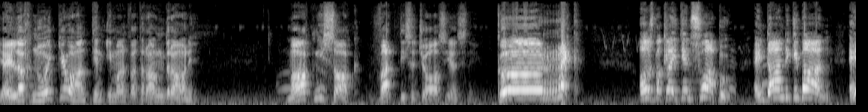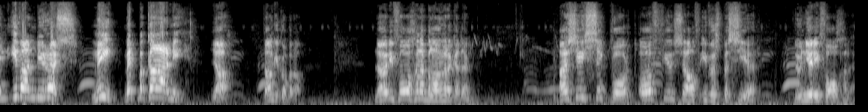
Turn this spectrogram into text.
jy lig nooit jou hand teen iemand wat rang dra nie. Maak nie saak wat die situasie is nie. Korrek. Ons baklei teen Swapo en dan die Kibaan en Ivan die Rus, nie met mekaar nie. Ja, dankie korporaal. Nou die volgende belangrike ding. As jy siek word of jouself iewers beseer, doen jy die volgende.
